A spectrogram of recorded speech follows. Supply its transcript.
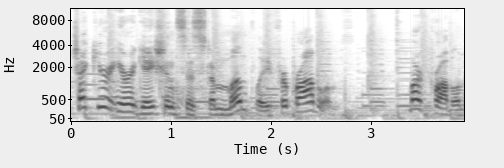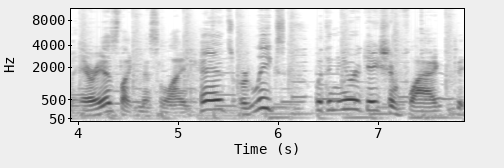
Check your irrigation system monthly for problems. Mark problem areas like misaligned heads or leaks with an irrigation flag to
